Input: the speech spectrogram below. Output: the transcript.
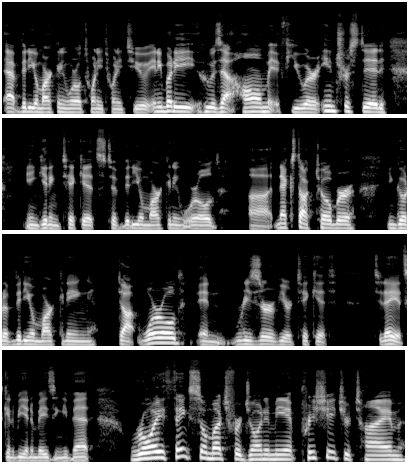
at Video Marketing World 2022. Anybody who is at home, if you are interested in getting tickets to Video Marketing World uh, next October, you can go to videomarketing.world and reserve your ticket today. It's going to be an amazing event. Roy, thanks so much for joining me. Appreciate your time.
